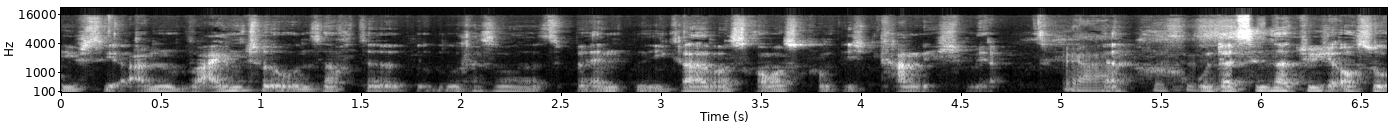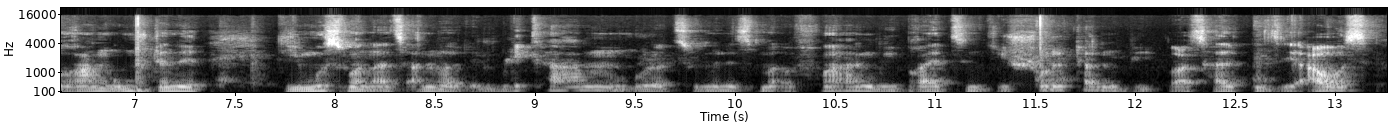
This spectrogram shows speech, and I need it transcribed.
rief sie an, weinte und sagte, lass uns das beenden, egal was rauskommt, ich kann nicht mehr. Ja, ja. Das und das sind natürlich auch so Rangumstände, die muss man als Anwalt im Blick haben oder zumindest mal fragen, wie breit sind die Schultern, wie, was halten sie aus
